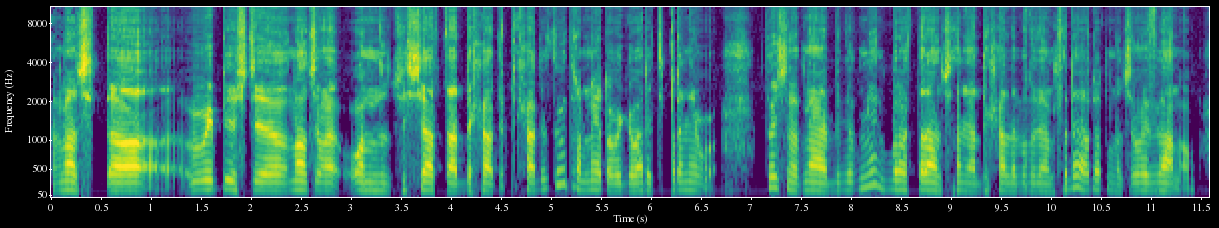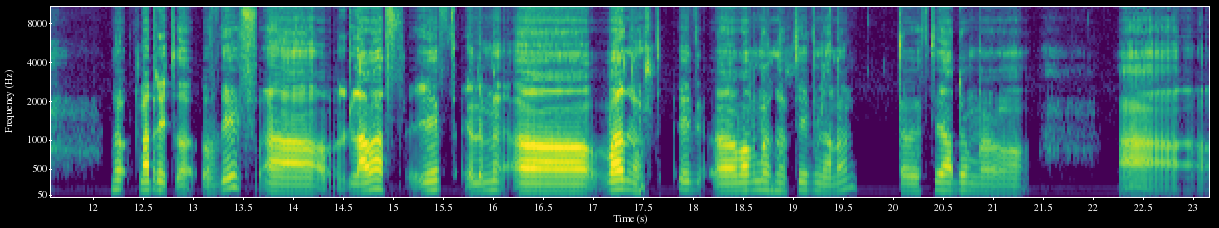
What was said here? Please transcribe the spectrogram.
Значит, а, вы пишете, начал он часто отдыхать и приходить утром, но это вы говорите про него. Точно знаю, без измен, просто раньше они отдыхали в резиденции, да, вот это началось заново. Ну, смотрите, здесь а, для вас есть элемент, а, важность, из, а, возможность измены, то есть я думаю, а,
